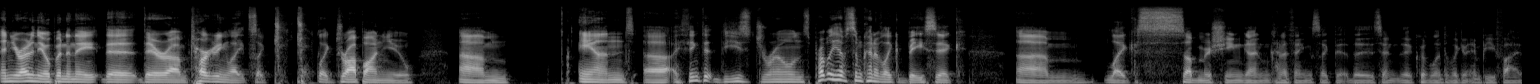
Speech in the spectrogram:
and you're out in the open, and they the their um, targeting lights like like drop on you. Um, and uh, I think that these drones probably have some kind of like basic um, like submachine gun kind of things, like the the, the equivalent of like an MP5. Uh,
